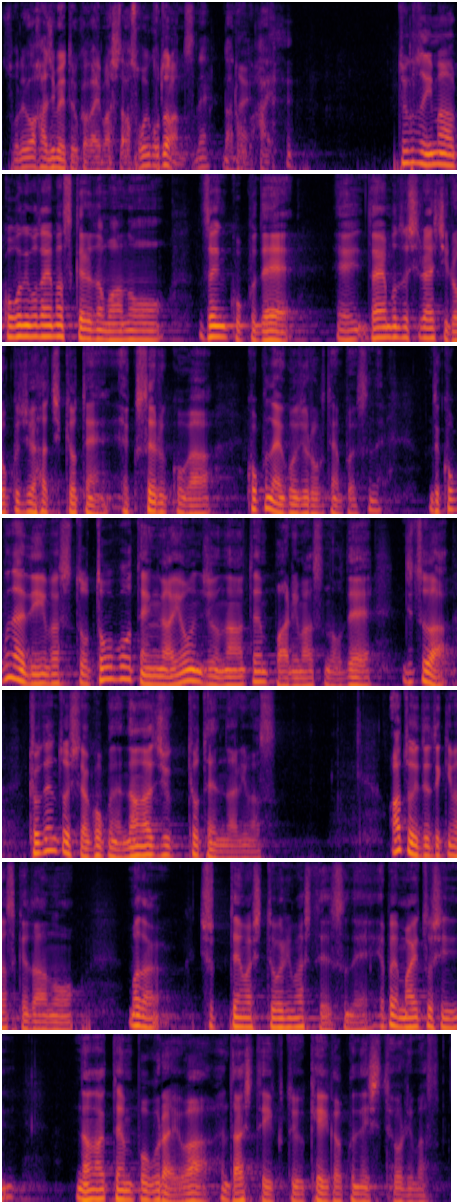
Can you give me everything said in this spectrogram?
それは初めて伺いました。そういうことなんですね。なるほど。はい。ということで今ここでございますけれどもあの全国で、えー、ダイヤモンド白石68拠点エクセルコが国内56店舗ですね。で国内で言いますと統合店が47店舗ありますので実は拠点としては国内70拠点になります。後で出てきますけどあのまだ出店はしておりましてですねやっぱり毎年7店舗ぐらいは出していくという計画にしております。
